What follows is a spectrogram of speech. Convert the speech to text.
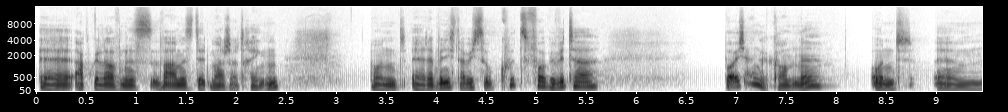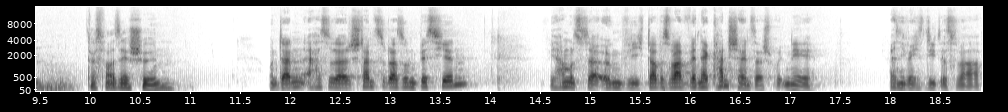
äh, abgelaufenes, warmes Dithmarscher trinken. Und äh, da bin ich, glaube ich, so kurz vor Gewitter bei euch angekommen, ne? Und ähm, das war sehr schön. Und dann hast du da, standst du da so ein bisschen. Wir haben uns da irgendwie, ich glaube, es war, wenn der Kannstein zerspringt. Nee, ich weiß nicht, welches Lied es war.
